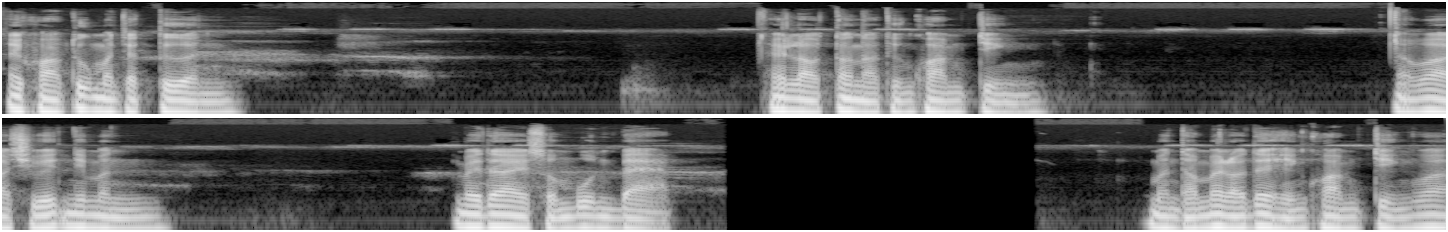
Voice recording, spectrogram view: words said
ให้ความทุกข์มันจะเตือน ให้เราตั้งหนักถึงความจริงนะว่าชีวิตนี้มันไม่ได้สมบูรณ์แบบ มันทำให้เราได้เห็นความจริงว่า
